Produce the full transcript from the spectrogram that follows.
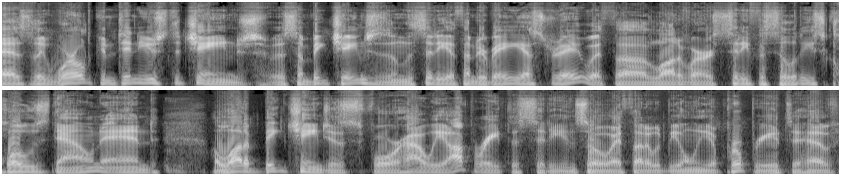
as the world continues to change. There's some big changes in the city of Thunder Bay yesterday with a lot of our city facilities closed down and a lot of big changes for how we operate the city. And so I thought it would be only appropriate to have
